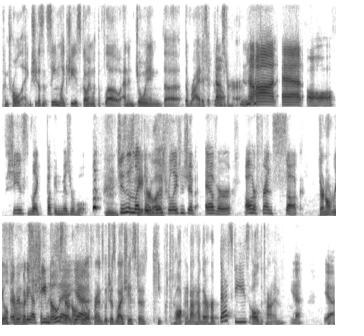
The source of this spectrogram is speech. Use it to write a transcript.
controlling she doesn't seem like she's going with the flow and enjoying the the ride as it comes No. to her Not at all. She's like fucking miserable. Mm, She's in like the worst life. relationship ever. All her friends suck. they're not real friends. Everybody has she knows they're not yeah. real friends, which is why she has to keep talking about how they're her besties all the time. Yeah. Yeah.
